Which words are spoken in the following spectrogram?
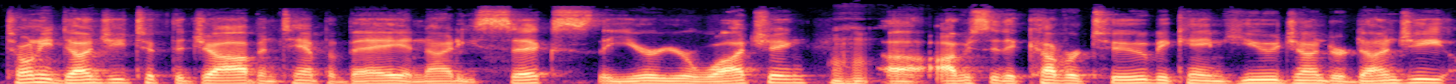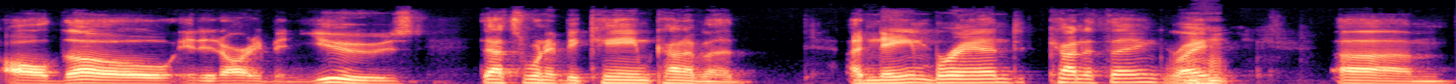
Tony Dungy took the job in Tampa Bay in 96, the year you're watching. Mm-hmm. Uh, obviously, the cover two became huge under Dungy, although it had already been used. That's when it became kind of a, a name brand kind of thing, right? Mm-hmm. Um,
